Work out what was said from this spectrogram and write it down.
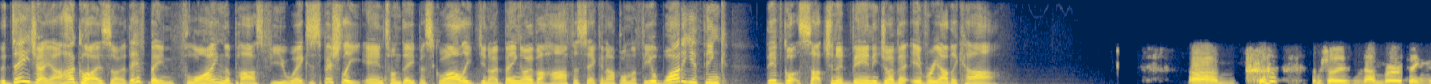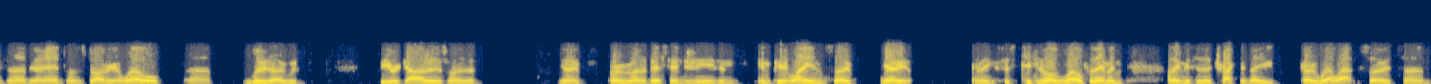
The DJR guys, though, they've been flying the past few weeks, especially Anton De Pasquale, you know, being over half a second up on the field. Why do you think they've got such an advantage over every other car? Um, I'm sure there's a number of things. Um, you know, Anton's driving it well. Um, Ludo would be regarded as one of the, you know, probably one of the best engineers in, in pit lane. So, you know, everything's just ticking along well for them. And I think this is a track that they go well at. So it's um,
